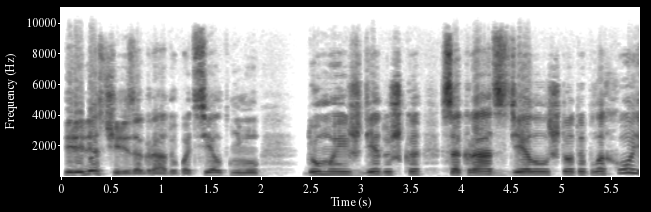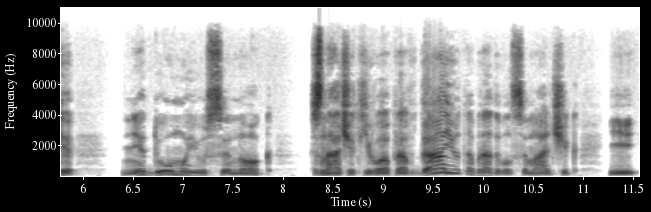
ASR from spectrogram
перелез через ограду, подсел к нему — Думаешь, дедушка, Сократ сделал что-то плохое? Не думаю, сынок. Значит, его оправдают, обрадовался мальчик. И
